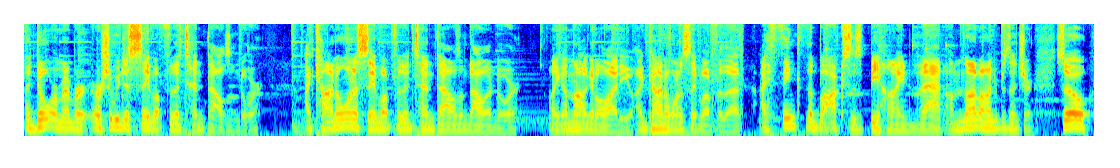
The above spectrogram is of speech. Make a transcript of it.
I don't remember. Or should we just save up for the 10,000 door? I kind of want to save up for the $10,000 door. Like, I'm not gonna lie to you. I kind of want to save up for that. I think the box is behind that. I'm not 100% sure. So,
